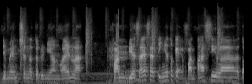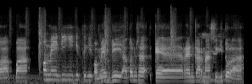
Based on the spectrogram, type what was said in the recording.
dimension atau dunia yang lain lah. Fun, Hmm. biasanya settingnya tuh kayak fantasi lah atau apa komedi gitu-gitu. komedi atau misalnya kayak reinkarnasi gitulah.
